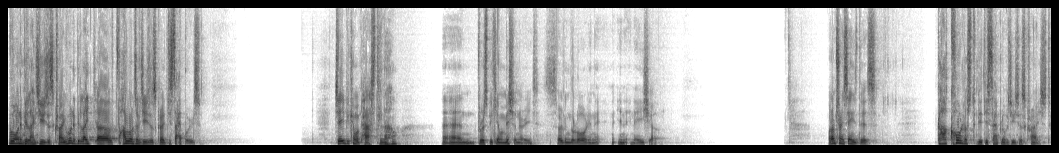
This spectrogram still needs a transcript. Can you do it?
We want to be like Jesus Christ. We want to be like uh, followers of Jesus Christ, disciples. Jay became a pastor now, and Bruce became a missionary, serving the Lord in, in, in Asia. What I'm trying to say is this God called us to be disciple of Jesus Christ.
